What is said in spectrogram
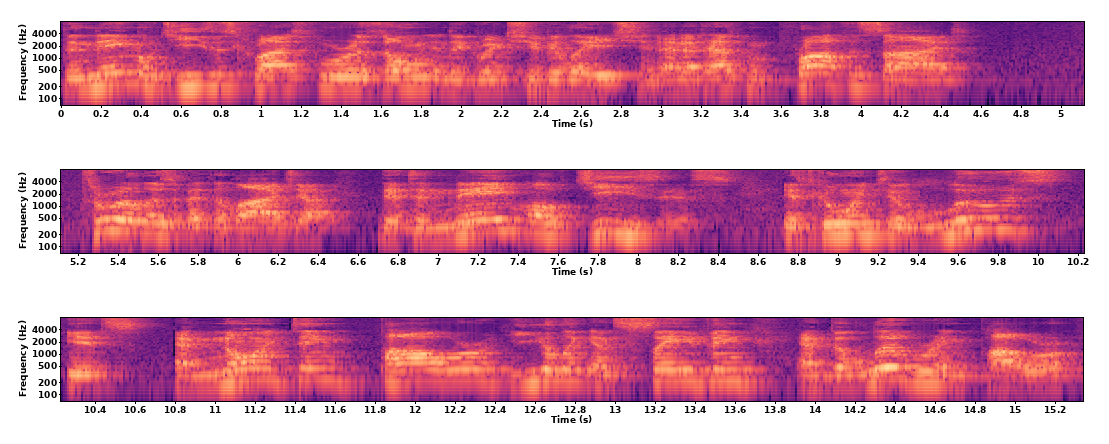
the name of Jesus Christ for his own in the Great Tribulation, and it has been prophesied through Elisabeth Elijah that the name of Jesus is going to lose its anointing, power, healing and saving and delivering power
